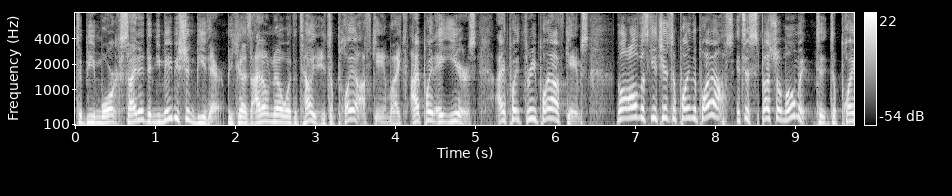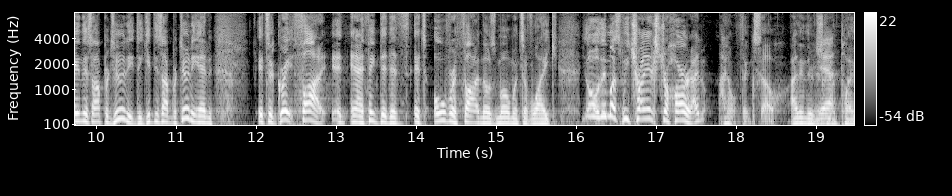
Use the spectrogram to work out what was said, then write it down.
to be more excited, then you maybe shouldn't be there because I don't know what to tell you. It's a playoff game. Like I played eight years. I played three playoff games. Not all of us get a chance to play in the playoffs. It's a special moment to, to play in this opportunity, to get this opportunity. And it's a great thought. And, and I think that it's, it's overthought in those moments of like, oh, they must be trying extra hard. I, I don't think so. I think they're just yeah. going to play.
